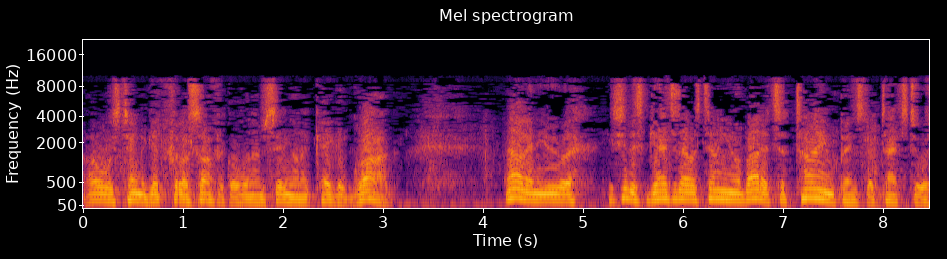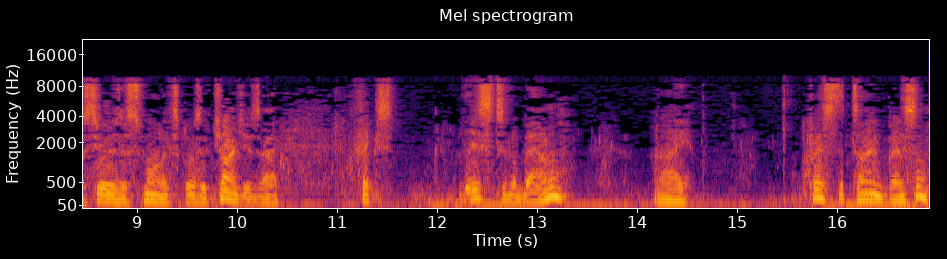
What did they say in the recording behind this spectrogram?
I always tend to get philosophical when I'm sitting on a keg of grog. Now then, you, uh, you see this gadget I was telling you about? It's a time pencil attached to a series of small explosive charges. I fix this to the barrel. I press the time pencil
